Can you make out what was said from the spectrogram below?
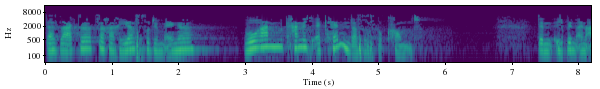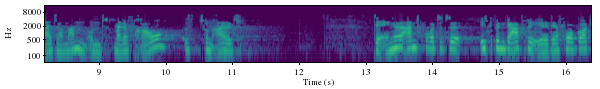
Da sagte Zacharias zu dem Engel, woran kann ich erkennen, dass es so kommt? denn ich bin ein alter Mann und meine Frau ist schon alt. Der Engel antwortete, ich bin Gabriel, der vor Gott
